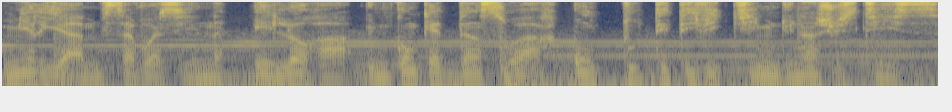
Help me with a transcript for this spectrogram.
Myriam, sa voisine, et Laura, une conquête d'un soir, ont toutes été victimes d'une injustice.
